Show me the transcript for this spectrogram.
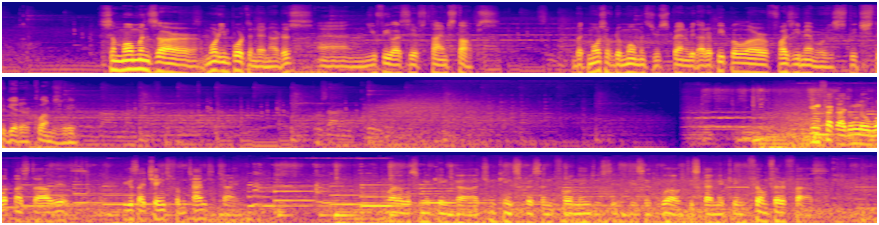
Some moments are more important than others, and you feel as if time stops. But most of the moments you spend with other people are fuzzy memories stitched together clumsily. In fact, I don't know what my style is because I change from time to time. When I was making uh, Chungking Express and Fallen Angels, they, said, well, this guy making film very fast.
